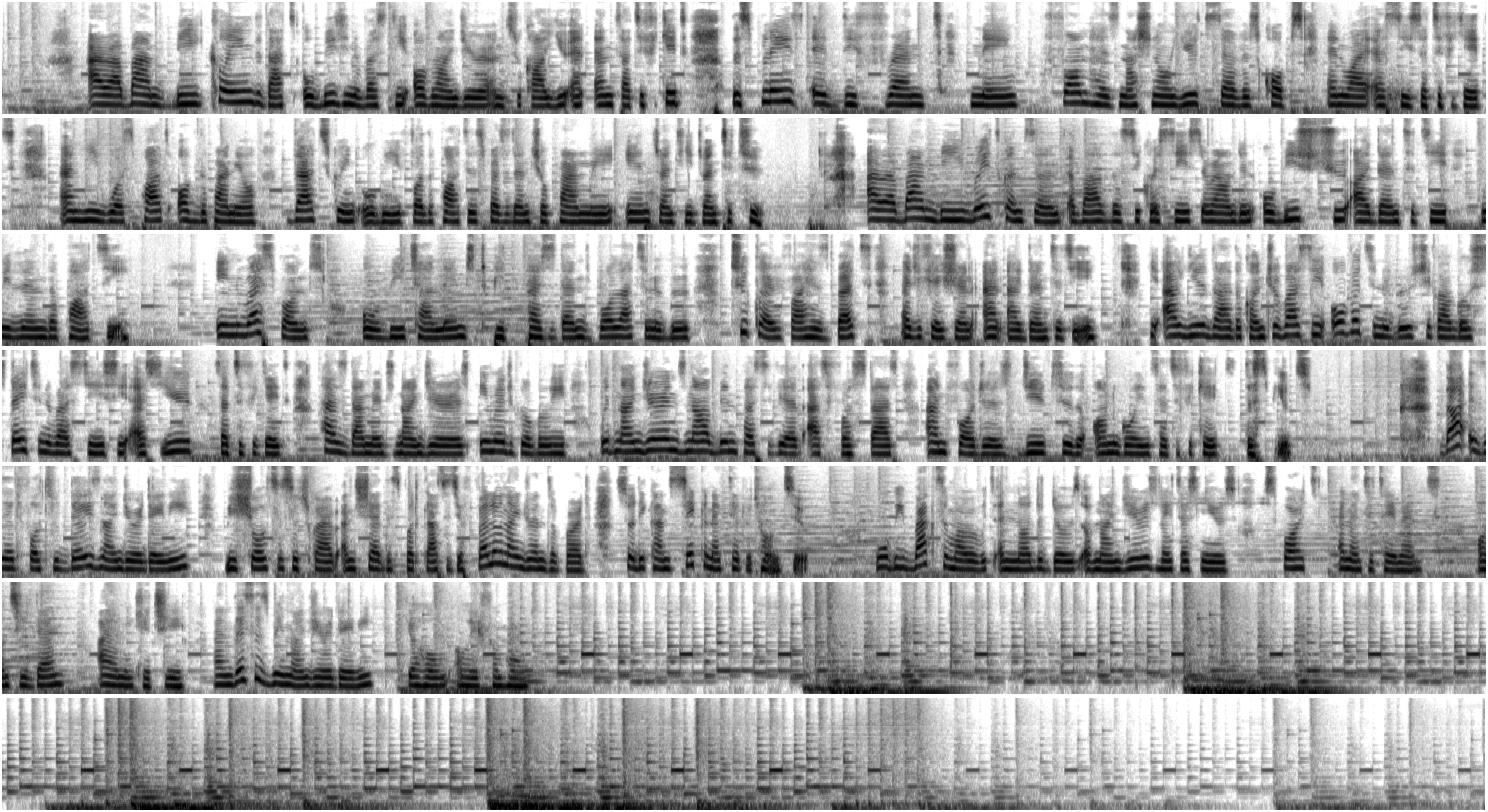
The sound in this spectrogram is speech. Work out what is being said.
Arabambi claimed that Obi's University of Nigeria Nsukka UNN certificate displays a different name from his National Youth Service Corps NYSC certificate, and he was part of the panel that screened Obi for the party's presidential primary in 2022. Arabambi raised concerns about the secrecy surrounding Obi's true identity within the party. In response, Obi challenged President Bola Tinubu to clarify his birth, education, and identity. He argued that the controversy over Tinubu's Chicago State University CSU certificate has damaged Nigeria's image globally, with Nigerians now being perceived as fraudsters and forgers due to the ongoing certificate dispute. That is it for today's Nigeria Daily. Be sure to subscribe and share this podcast with your fellow Nigerians abroad so they can stay connected with home too. We'll be back tomorrow with another dose of Nigeria's latest news, sports, and entertainment. Until then, I am Nkechi, and this has been Nigeria Daily, your home away from home.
